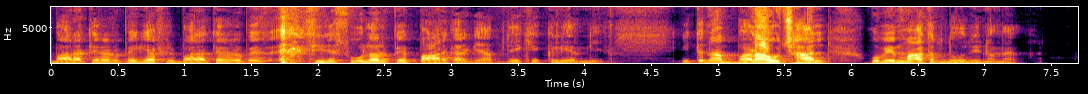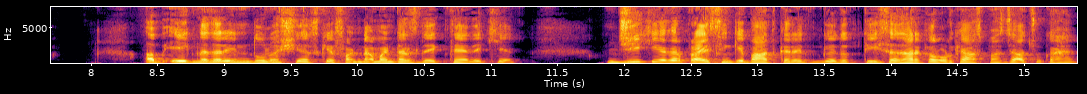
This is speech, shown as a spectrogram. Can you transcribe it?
बारह तेरह रुपये गया, फिर बारह तेरह रुपये से सीधे सोलह रुपये पार कर गया। आप देखिए क्लियरली इतना बड़ा उछाल, वो भी मात्र दो दिनों में। अब एक नज़र इन दोनों शेयर्स के फंडामेंटल्स देखते हैं, देखिए। जी की अगर प्राइसिंग की बात करेंगे तो तीस हज़ार करोड़ के आसपास जा चुका है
